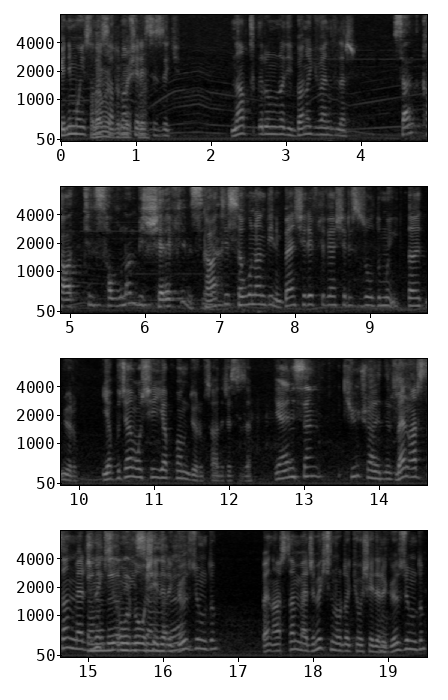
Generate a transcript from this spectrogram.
Benim o insana satmam şerefsizlik. Ne yaptıkları umurumda değil. Bana güvendiler. Sen katil savunan bir şerefli misin? Katil yani? savunan değilim. Ben şerefli veya şerefsiz olduğumu iddia etmiyorum. Yapacağım o şeyi yapmam diyorum sadece size. Yani sen 2-3 aydır Ben Arslan mercimek için orada o şeylere insanlara- göz yumdum. Ben Arslan mercimek için oradaki o şeylere göz yumdum.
